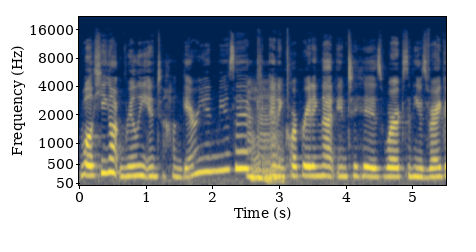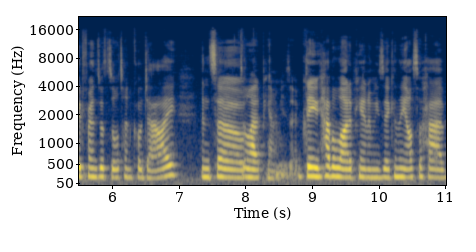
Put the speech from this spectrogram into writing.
well he got really into hungarian music and incorporating that into his works and he was very good friends with Zoltán Kodály and It's a lot of piano music. they have a lot of piano music and they also have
